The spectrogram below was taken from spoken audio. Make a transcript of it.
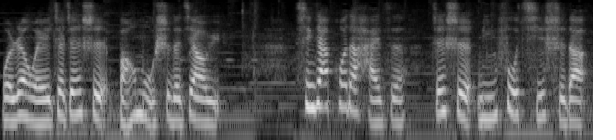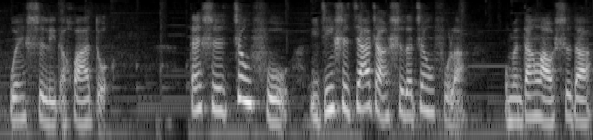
我认为这真是保姆式的教育。新加坡的孩子真是名副其实的温室里的花朵。但是政府已经是家长式的政府了，我们当老师的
